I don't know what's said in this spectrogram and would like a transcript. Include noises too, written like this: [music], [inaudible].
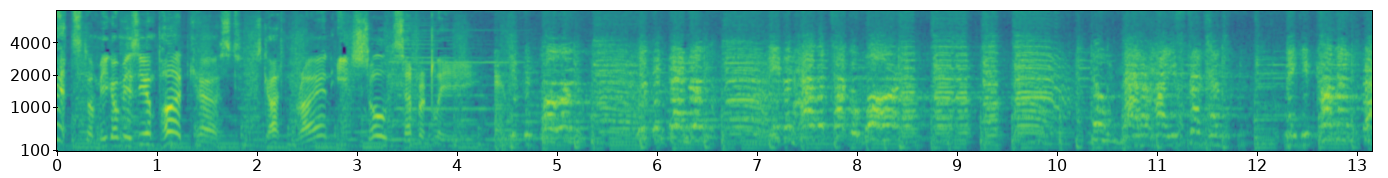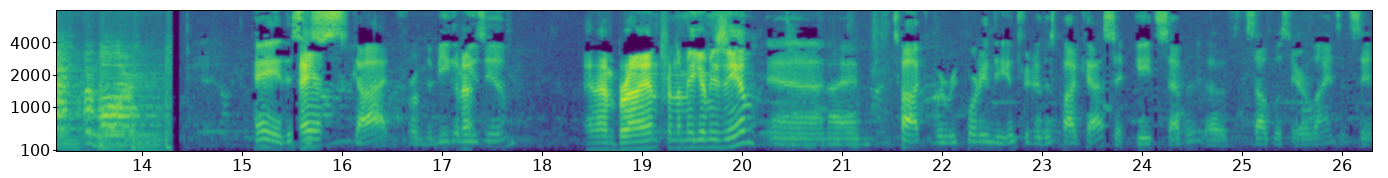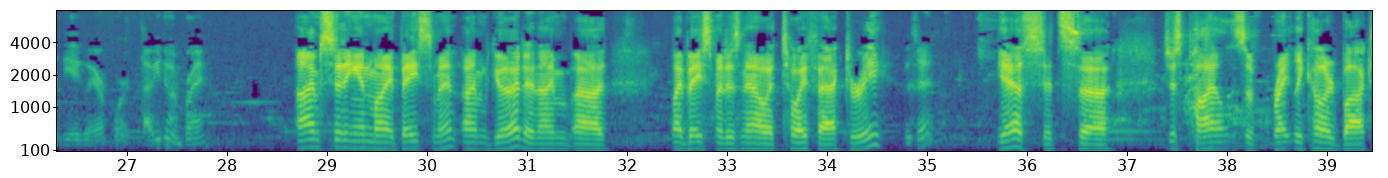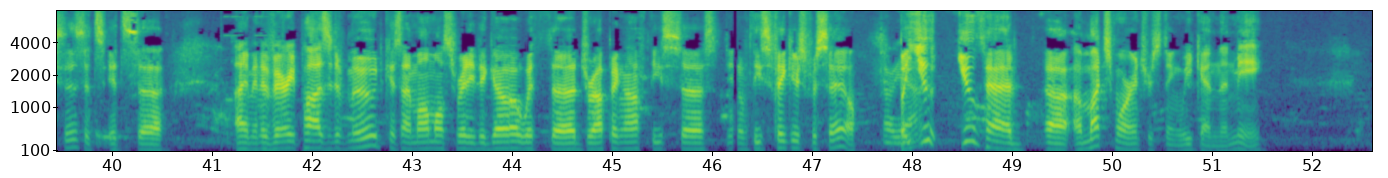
It's the Mego Museum Podcast. Scott and Ryan each sold separately. You can pull 'em, you can bend 'em, even have a tug of war. No matter how you stretch 'em, they keep coming back for more. Hey, this Hey. is Scott from the Mego And Museum, And I'm Brian from the Mego Museum. and I'm talk. We're recording the intro to this podcast at Gate Seven of Southwest Airlines at San Diego Airport. How are you doing, Brian? I'm sitting in my basement. I'm good, and I'm. Uh, my basement is now a toy factory. Is it? Yes, it's uh, just piles of brightly colored boxes. It's it's. Uh, I'm in a very positive mood because I'm almost ready to go with uh, dropping off these uh, you know these figures for sale. Oh yeah. But you you've had uh, a much more interesting weekend than me.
